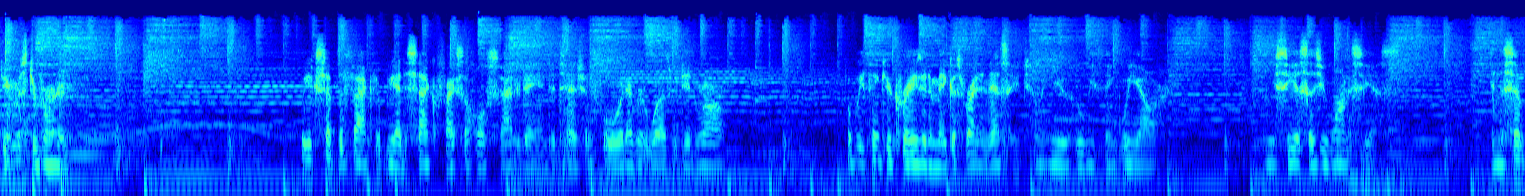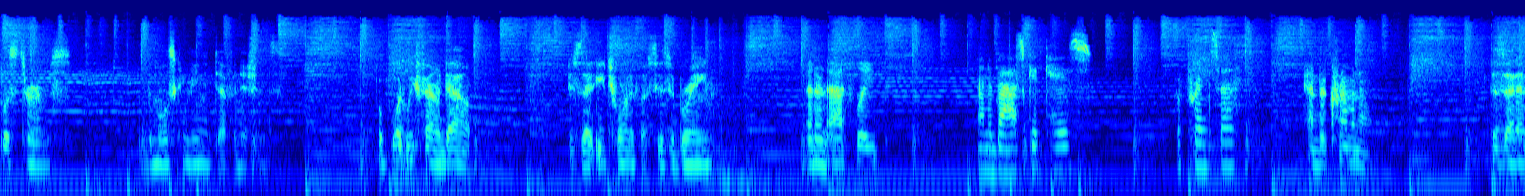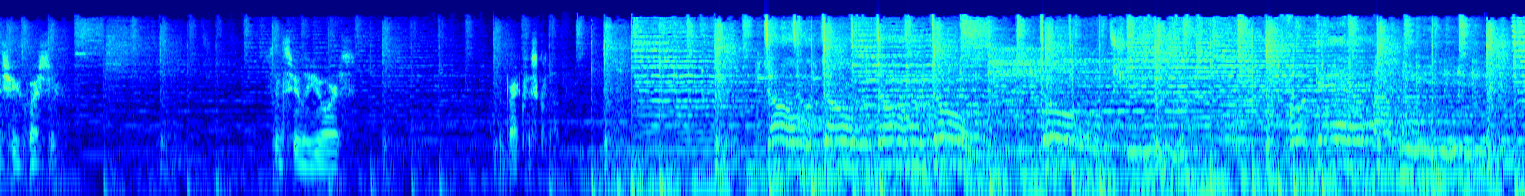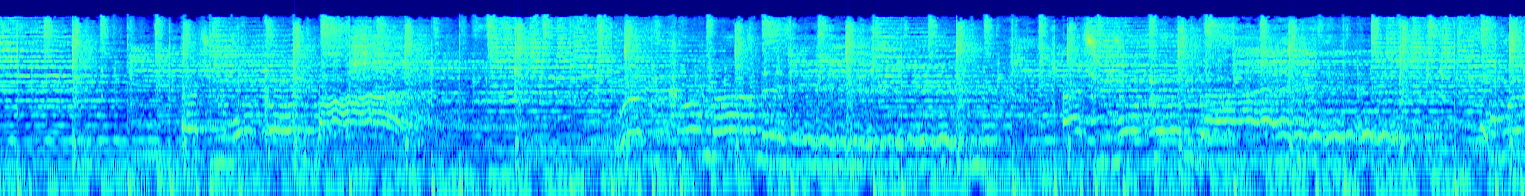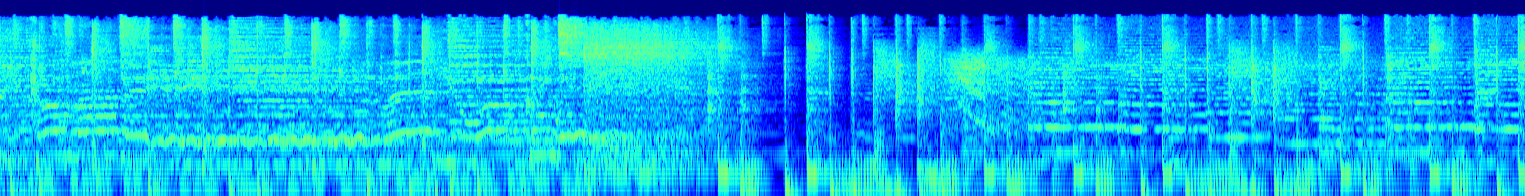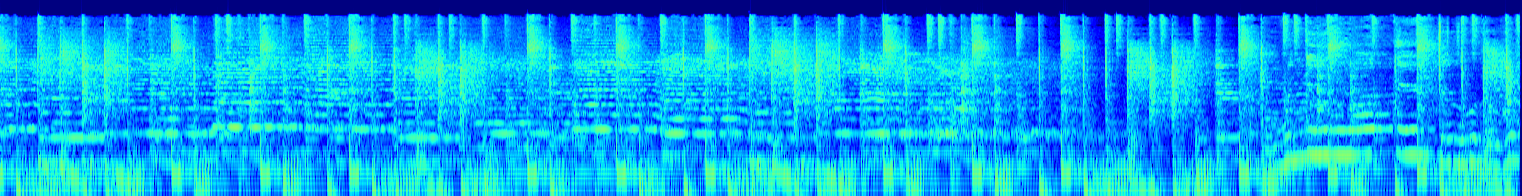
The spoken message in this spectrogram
Dear Mr. Vernon, we accept the fact that we had to sacrifice a whole Saturday in detention for whatever it was we did wrong. But we think you're crazy to make us write an essay telling you who we think we are. And you see us as you want to see us. In the simplest terms, the most convenient definitions. But what we found out is that each one of us is a brain and an athlete and a basket case, a princess, and a criminal. Does that answer your question? Sincerely yours, The Breakfast Club. Don't, don't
